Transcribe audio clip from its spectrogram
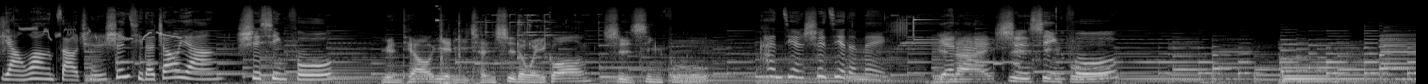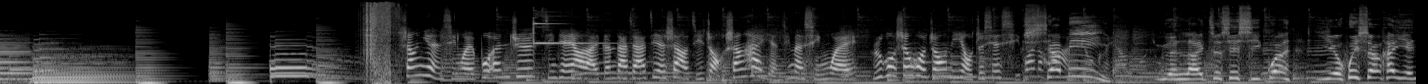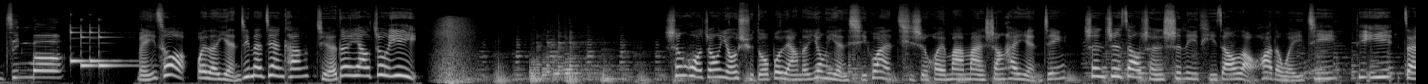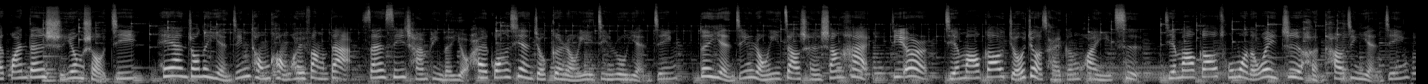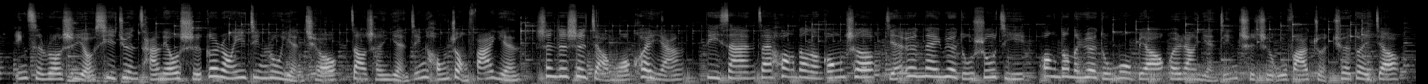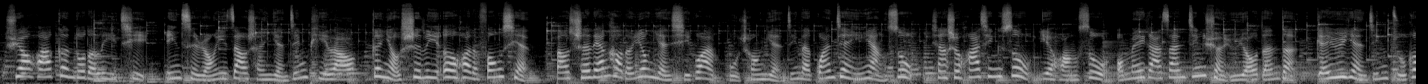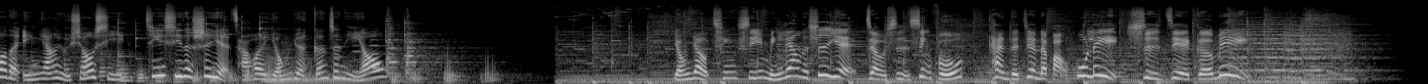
仰望早晨升起的朝阳是幸福，远眺夜里城市的微光是幸福，看见世界的美原来是幸福。伤眼行为不 NG，今天要来跟大家介绍几种伤害眼睛的行为。如果生活中你有这些习惯的话，虾米，原来这些习惯也会伤害眼睛吗？没错，为了眼睛的健康，绝对要注意。生活中有许多不良的用眼习惯，其实会慢慢伤害眼睛，甚至造成视力提早老化的危机。第一，在关灯时用手机，黑暗中的眼睛瞳孔会放大，三 C 产品的有害光线就更容易进入眼睛，对眼睛容易造成伤害。第二，睫毛膏久久才更换一次，睫毛膏涂抹的位置很靠近眼睛，因此若是有细菌残留时，更容易进入眼球，造成眼睛红肿发炎，甚至是角膜溃疡。第三，在晃动的公车、捷运内阅读书籍，晃动的阅读目标会让眼睛迟迟无法准确对焦，需要花更多的力气，因此容易造成眼睛疲劳，更有视力恶化的风险。保持良好的用眼习惯，补充眼睛的关键营养素，像是花青素、叶黄素、Omega 三精选鱼油等等，给予眼睛足够的营养与休息，清晰的视野才会永远跟着你哦。拥有清晰明亮的视野就是幸福，看得见的保护力，世界革命。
